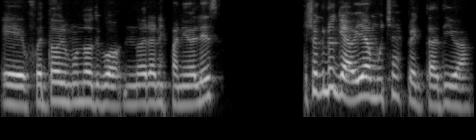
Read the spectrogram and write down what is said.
eh, fue todo el mundo, tipo, no eran españoles. Yo creo que había mucha expectativa.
